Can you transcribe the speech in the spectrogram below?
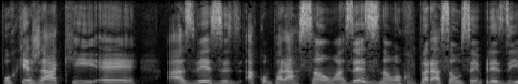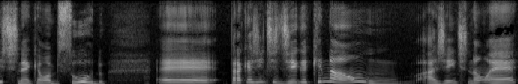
porque já que é, às vezes a comparação, às vezes não, a comparação sempre existe, né? Que é um absurdo. É, para que a gente diga que não, a gente não é é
